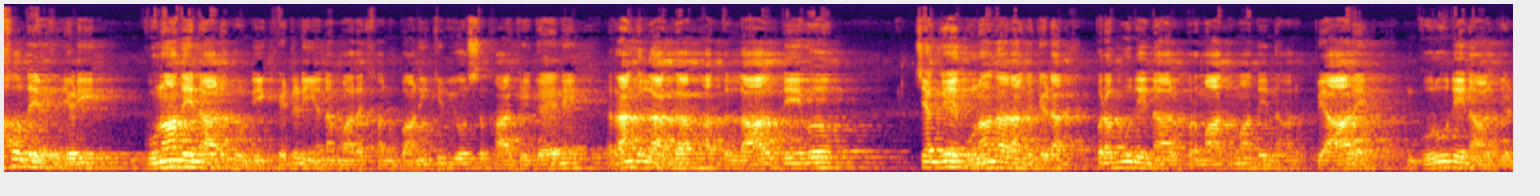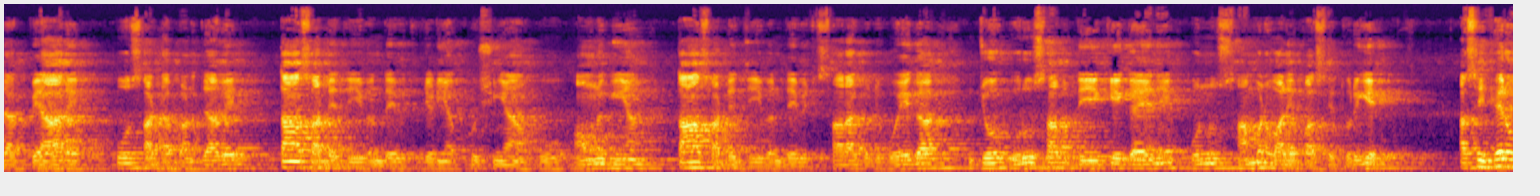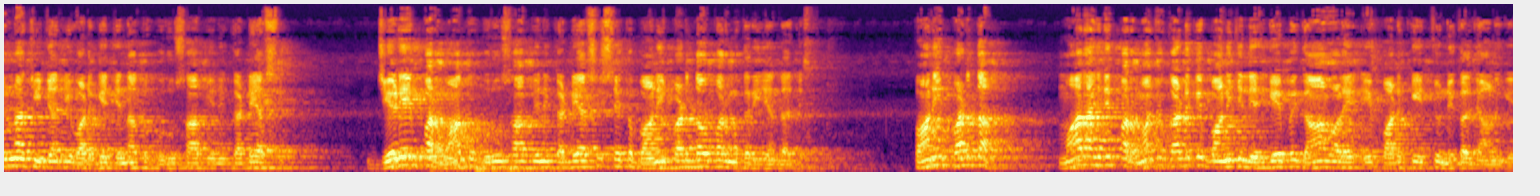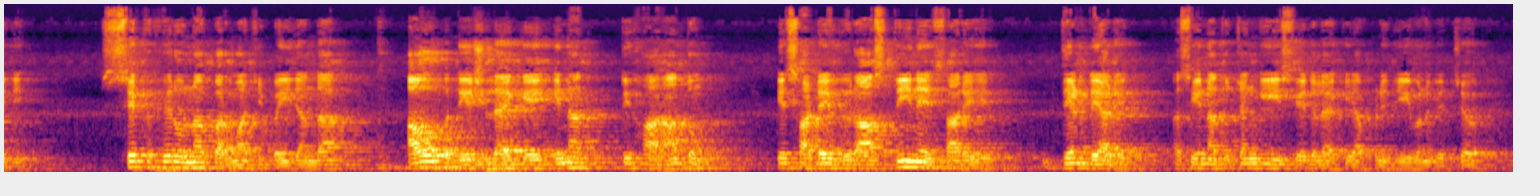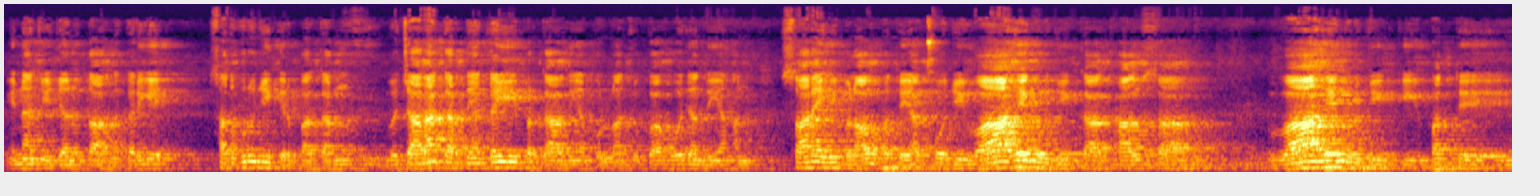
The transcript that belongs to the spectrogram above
ਅਸਲ ਦੇ ਵਿੱਚ ਜਿਹੜੀ ਗੁਣਾ ਦੇ ਨਾਲ ਹੋਲੀ ਖੇਡਣੀ ਹੈ ਨਾ ਮਹਾਰਾਜ, ਸਾਨੂੰ ਬਾਣੀ 'ਚ ਵੀ ਉਹ ਸਿਖਾ ਕੇ ਗਏ ਨੇ। ਰੰਗ ਲਾਗਾ ਅਤ ਲਾਲ ਦੇਵ। ਚੰਗੇ ਗੁਣਾਂ ਦਾ ਰੰਗ ਜਿਹੜਾ ਪ੍ਰਭੂ ਦੇ ਨਾਲ, ਪ੍ਰਮਾਤਮਾ ਦੇ ਨਾਲ ਪਿਆਰ ਹੈ, ਗੁਰੂ ਦੇ ਨਾਲ ਜਿਹੜਾ ਪਿਆਰ ਹੈ, ਉਹ ਸਾਡਾ ਬਣ ਜਾਵੇ। ਤਾਂ ਸਾਡੇ ਜੀਵਨ ਦੇ ਵਿੱਚ ਜਿਹੜੀਆਂ ਖੁਸ਼ੀਆਂ ਉਹ ਆਉਣਗੀਆਂ। ਤਾਂ ਸਾਡੇ ਜੀਵਨ ਦੇ ਵਿੱਚ ਸਾਰਾ ਕੁਝ ਹੋਏਗਾ। ਜੋ ਗੁਰੂ ਸਾਹਿਬ ਦੇ ਕੇ ਗਏ ਨੇ, ਉਹਨੂੰ ਸਾਂਭਣ ਵਾਲੇ ਪਾਸੇ ਤੁਰੀਏ। ਅਸੀਂ ਫਿਰ ਉਹਨਾਂ ਚੀਜ਼ਾਂ 'ਚ ਹੀ ਵੜ ਗਏ ਜਿਨ੍ਹਾਂ ਤੋਂ ਗੁਰੂ ਸਾਹਿਬ ਜੀ ਨੇ ਕੱਢਿਆ ਸੀ। ਜਿਹੜੇ ਭਰਮਾਂ ਤੋਂ ਗੁਰੂ ਸਾਹਿਬ ਜੀ ਨੇ ਕੱਢਿਆ ਸੀ, ਸਿੱਖ ਬਾਣੀ ਪੜਦਾ ਉਹ ਭਰਮ ਕਰੀ ਜਾਂਦਾ ਜੀ। ਬਾਣੀ ਪੜਦਾ ਮਹਾਰਾਜ ਦੇ ਭਰਮਾਂ ਚੋਂ ਕੱਢ ਕੇ ਬਾਣੀ 'ਚ ਲਿਖ ਗਏ ਵੀ ਗਾਂ ਵਾਲੇ ਇਹ ਪੜ ਕੇ ਇੱਥੋਂ ਨਿਕਲ ਜਾਣਗੇ ਜੀ। ਸਿੱਖ ਫਿਰ ਉਹਨਾਂ ਭਰਮਾਂ 'ਚ ਪਈ ਜਾਂਦਾ। ਆਓ ਉਪਦੇਸ਼ ਲੈ ਕੇ ਇਹਨਾਂ ਤਿਹਾਰਾਂ ਤੋਂ ਇਹ ਸਾਡੇ ਵਿਰਾਸਤੀ ਨੇ ਸਾਰੇ ਦਿਨ ਦਿਹਾੜੇ ਅਸੀਂ ਇਹਨਾਂ ਤੋਂ ਚੰਗੀ ਸੇਧ ਲੈ ਕੇ ਆਪਣੇ ਜੀਵਨ ਵਿੱਚ ਇਹਨਾਂ ਚੀਜ਼ਾਂ ਨੂੰ ਧਾਰਨ ਕਰੀਏ। ਸਤਿਗੁਰੂ ਜੀ ਕਿਰਪਾ ਕਰਨ, ਵਿਚਾਰਾਂ ਕਰਦਿਆਂ ਕਈ ਪ੍ਰਕਾਰ ਦੀਆਂ ਫੁੱਲਾਂ ਚੁੱਕਾ ਹੋ ਜਾਂਦੀਆਂ ਹਨ। ਸਾਰੇ ਹੀ ਬੁਲਾਓ ਫਤਿਹ ਆਖੋ ਜੀ, ਵਾਹਿਗੁਰੂ ਜੀ ਕਾ ਖਾਲਸਾ, ਵਾਹਿਗੁਰੂ ਜੀ ਕੀ ਫਤਿਹ।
